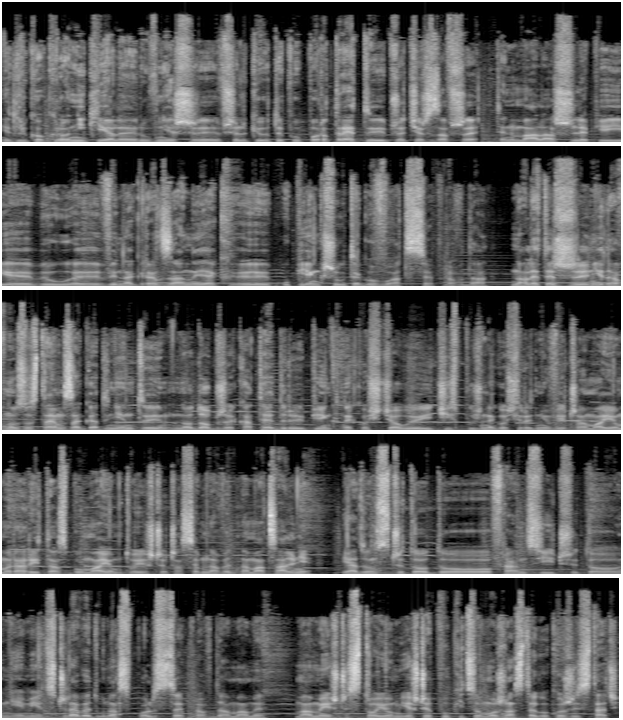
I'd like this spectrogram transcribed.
Nie tylko kroniki, ale również e, wszelkiego typu portrety. Przecież zawsze ten malarz lepiej e, był e, wynagradzany, jak upiększył tego władcę, prawda? No ale też niedawno zostałem zagadnięty, no dobrze, katedry, piękne kościoły i ci z późnego średniowiecza mają rarytas, bo mają to jeszcze czasem nawet namacalnie, jadąc czy to do Francji, czy do Niemiec, czy nawet u nas w Polsce, prawda? Mamy, mamy jeszcze stoją, jeszcze póki co można z tego korzystać.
